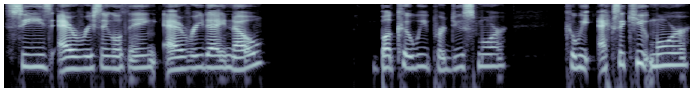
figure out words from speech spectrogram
seize every single thing every day? No but could we produce more? Could we execute more?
